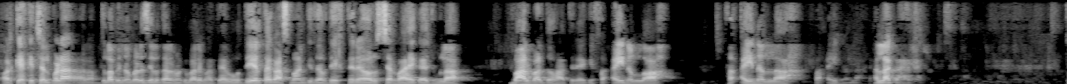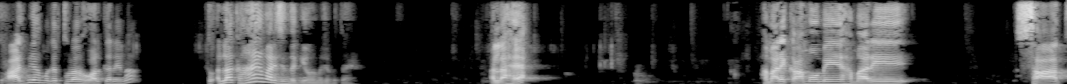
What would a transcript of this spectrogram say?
اور کہہ کے چل پڑا۔ اور عبداللہ بن عمر رضی اللہ تعالیٰ کے بارے میں آتا ہے، وہ دیر تک آسمان کی طرف دیکھتے رہے اور اس چرواہے کا جملہ بار بار دہراتے رہے کہ فعین اللہ فعین اللہ فعین اللہ اللہ کہاں ہے تو آج بھی ہم اگر تھوڑا غور کریں نا، تو اللہ کہاں ہے ہماری زندگیوں میں مجھے بتائیں؟ اللہ ہے۔ ہمارے کاموں میں، ہمارے ساتھ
